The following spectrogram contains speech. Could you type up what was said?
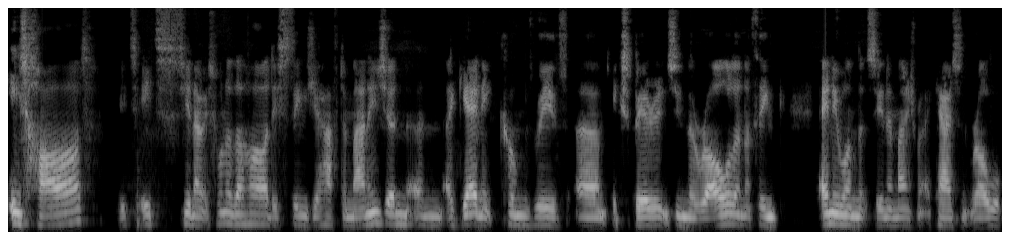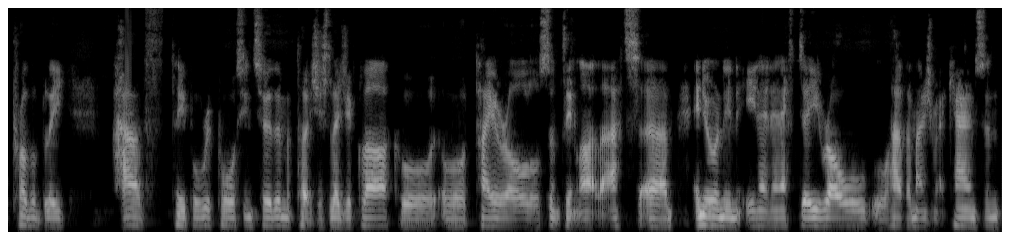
is hard. It's it's you know it's one of the hardest things you have to manage, and and again it comes with um, experience in the role. And I think anyone that's in a management accountant role will probably have people reporting to them, a purchase ledger clerk or or payroll or something like that. Um, anyone in, in an FD role will have a management accountant,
